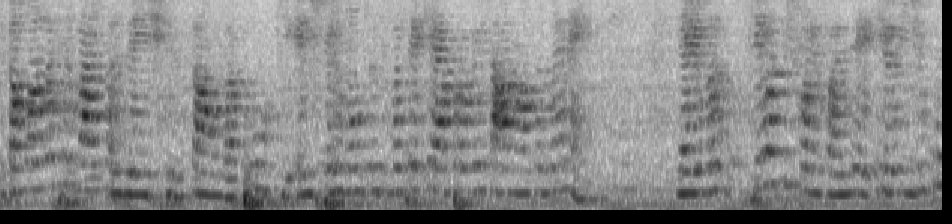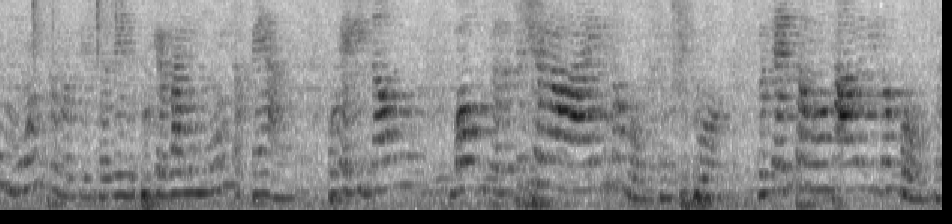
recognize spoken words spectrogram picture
Então, quando você vai fazer a inscrição da PUC, eles perguntam se você quer aproveitar a nota do Enem. E aí, se vocês forem fazer, que eu indico muito vocês fazerem, porque vale muito a pena, porque eles dão bolsa. Você chegar lá, eles dão bolsa. Tipo, você é de São Gonçalo, eles dão bolsa.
